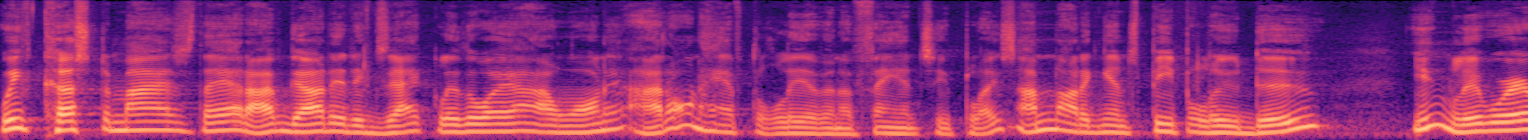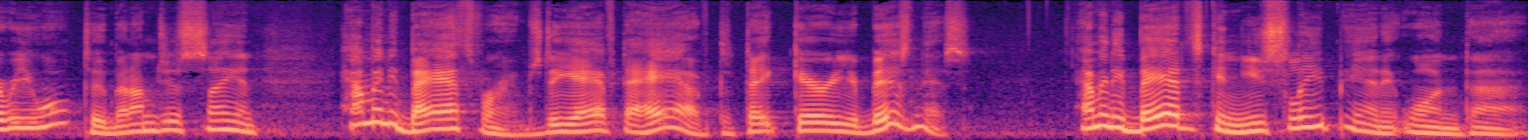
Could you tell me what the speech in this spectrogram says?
We've customized that. I've got it exactly the way I want it. I don't have to live in a fancy place. I'm not against people who do. You can live wherever you want to, but I'm just saying, how many bathrooms do you have to have to take care of your business? How many beds can you sleep in at one time?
